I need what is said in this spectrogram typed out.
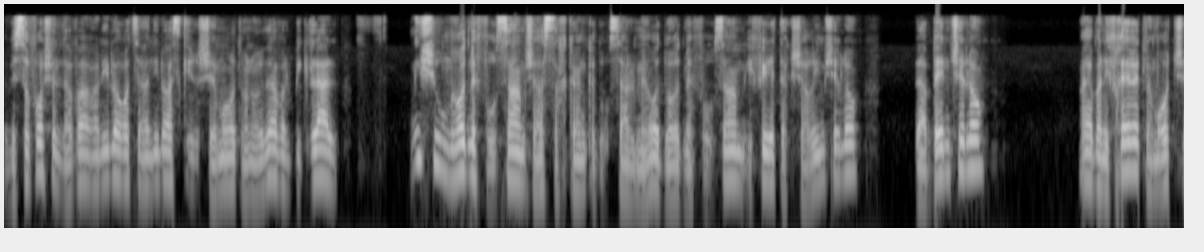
ובסופו של דבר, אני לא רוצה, אני לא אזכיר שמות ואני לא יודע, אבל בגלל מישהו מאוד מפורסם, שהיה שחקן כדורסל מאוד מאוד מפורסם, הפעיל את הקשרים שלו, והבן שלו היה בנבחרת, למרות ש...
